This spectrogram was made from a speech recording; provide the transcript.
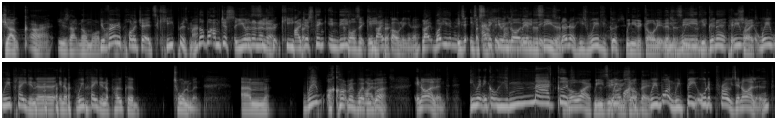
joke. All right. Use that no more. You're very apologetic to keepers, man. No, but I'm just. Are you no, a no, no, no. secret keeper? I just think in these Closet He's keeper. a goalie, you know. Like what are you gonna? He's, he's I'll stick you in he's goal at the end of the season. No, no, he's weirdly good. we need a goalie at the end of the season. Really You're gonna- good. we, side. we we played in a in a we played in a poker tournament. Um, where I can't remember where we were in Ireland. He went and got. He's mad good. No, why? We we won. We won. We beat all the pros in Ireland,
